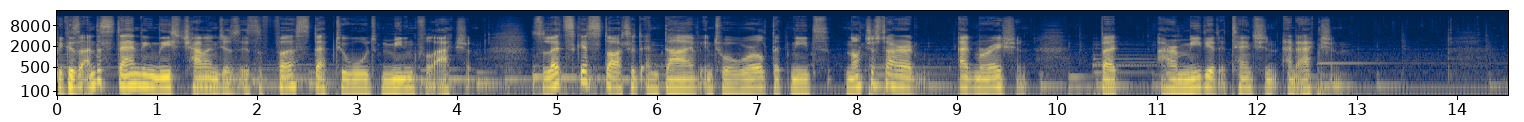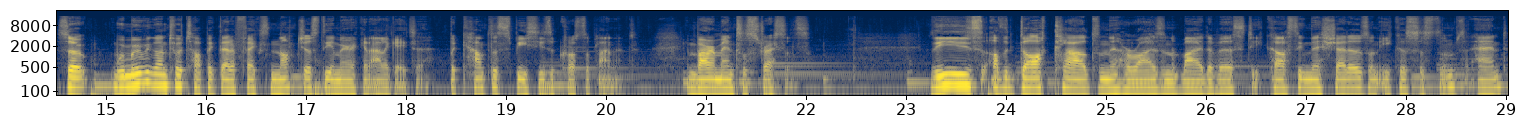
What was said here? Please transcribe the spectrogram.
because understanding these challenges is the first step towards meaningful action. So let's get started and dive into a world that needs not just our ad- admiration, but our immediate attention and action. So, we're moving on to a topic that affects not just the American alligator, but countless species across the planet environmental stresses. These are the dark clouds on the horizon of biodiversity, casting their shadows on ecosystems and,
